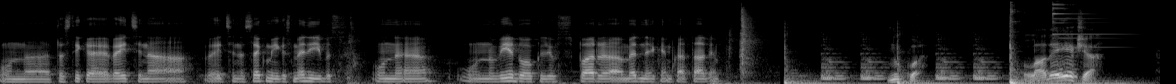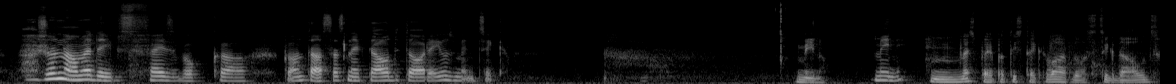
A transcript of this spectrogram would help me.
Un, uh, tas tikai veicina, veicina sekmīgas medības un, uh, un viedokļus par uh, medniekiem kā tādiem. Nu ko? Lādē iekšā! Žurnāla medības Facebook kontā sasniegta auditorija uzmini cik. Minu. Mini. Mm, nespēju pat izteikt vārdos, cik daudz.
